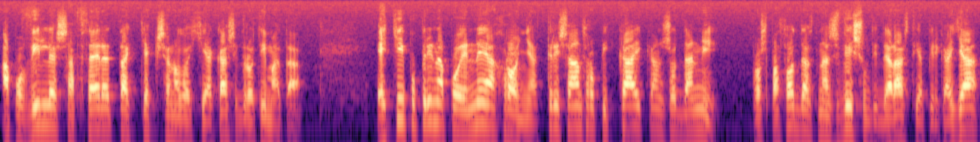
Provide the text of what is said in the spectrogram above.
από βίλες, αυθαίρετα και ξενοδοχειακά συγκροτήματα. Εκεί που πριν από εννέα χρόνια τρεις άνθρωποι κάηκαν ζωντανοί προσπαθώντας να σβήσουν την τεράστια πυρκαγιά,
